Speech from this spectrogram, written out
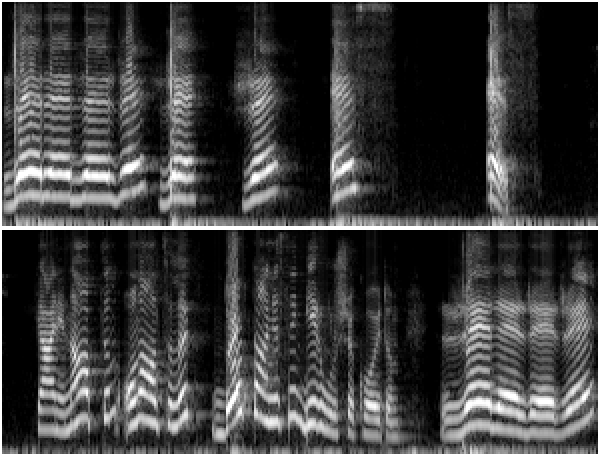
R, R, R, R, R, R, S, S. Yani ne yaptım? 16'lık 4 tanesini bir vuruşa koydum. re re re re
